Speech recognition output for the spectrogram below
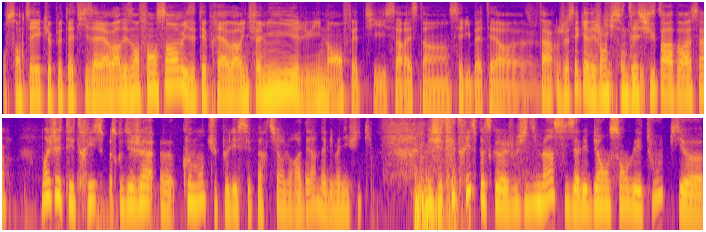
On sentait que peut-être ils allaient avoir des enfants ensemble, ils étaient prêts à avoir une famille, et lui, non, en fait, il, ça reste un célibataire. euh. Enfin, je sais qu'il y a des gens qui sont déçus par rapport à ça. Moi, j'étais triste parce que déjà, euh, comment tu peux laisser partir Laura Dern Elle est magnifique? Mais j'étais triste parce que je me suis dit, mince, ils allaient bien ensemble et tout. Puis euh,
